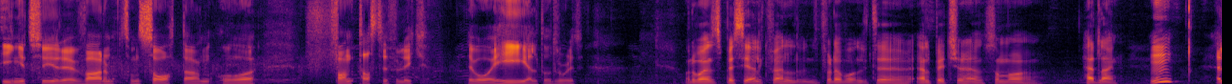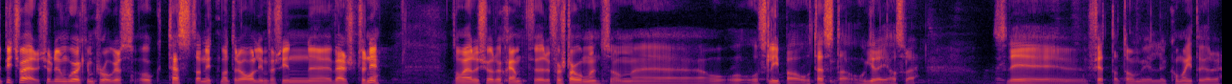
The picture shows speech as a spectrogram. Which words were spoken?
inget syre, varmt som satan och fantastisk publik. Det var helt otroligt. Och det var en speciell kväll för det var lite L Pitcher här som var headline. Mm. El Pitcher var här, körde en work in progress och testade nytt material inför sin eh, världsturné. De var här och körde skämt för första gången som, eh, och, och, och slipa och testa och greja och sådär. Så det är fett att de vill komma hit och göra det.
